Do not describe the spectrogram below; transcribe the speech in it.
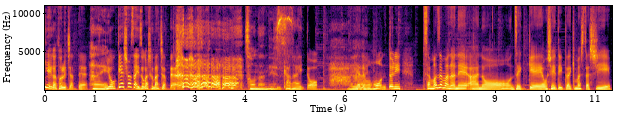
いい絵が撮れちゃって、はい。余計翔さん忙しくなっちゃって。そうなんで行すかないと。い。やはいでも本当にさまざまなねあの絶景教えていただきましたし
